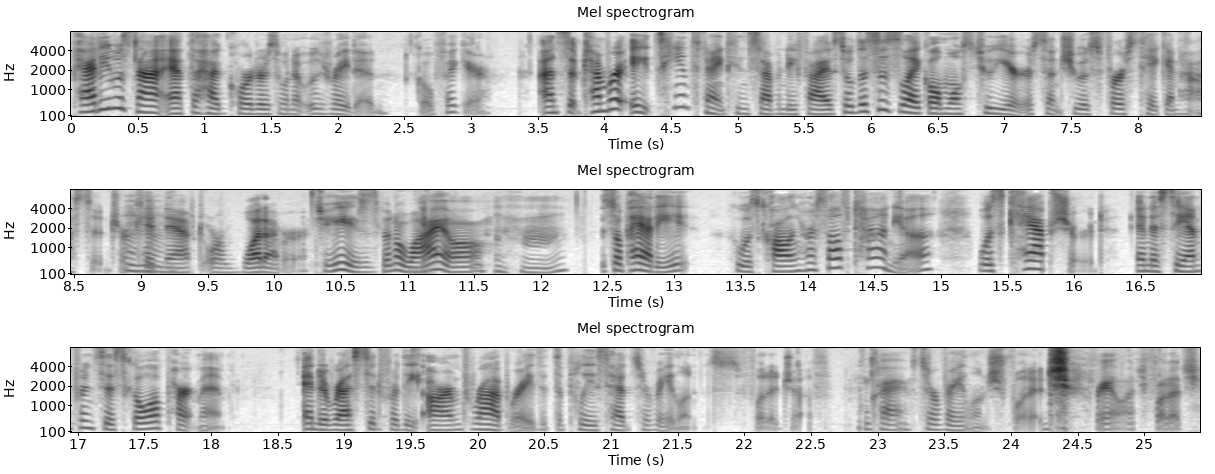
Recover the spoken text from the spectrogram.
Patty was not at the headquarters when it was raided. Go figure. On September 18th, 1975, so this is like almost two years since she was first taken hostage or kidnapped or whatever. Jeez, it's been a while. hmm So Patty, who was calling herself Tanya, was captured in a San Francisco apartment and arrested for the armed robbery that the police had surveillance footage of. Okay. Surveillance footage. Surveillance footage.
